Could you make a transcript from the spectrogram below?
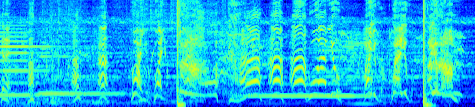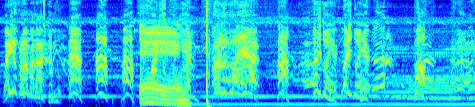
¿Quién es? ¿Ah? ¿Ah? ¿Ah? Who are you? Who are you? Ah, ah, ah, who are you? Where are you from? Where are you from? Where are you from? Where are you from? I'm asking you. Ah, ah, ah. What are you doing Dang. here? What are you doing here? Huh? What are you doing here? What are you doing here? Come on. I'm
